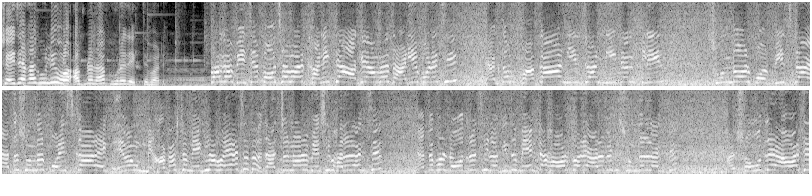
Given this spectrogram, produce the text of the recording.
সেই জায়গাগুলিও আপনারা ঘুরে দেখতে পারেন। চন্দ্রভাগা বিচে পৌঁছাবার খানিকটা আগে আমরা দাঁড়িয়ে পড়েছি। একদম ফাঁকা নির্জন নিট অ্যান্ড ক্লিন সুন্দর বীজটা এত সুন্দর, পরিষ্কার, এবং আকাশটা মেঘলা হয়ে আছে তো? যার জন্য আরও বেশি ভালো লাগছে। এতক্ষণ রৌদ্র ছিল, কিন্তু মেঘটা হওয়ার পরে আরও বেশি সুন্দর লাগছে। আর সমুদ্রের আওয়াজে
